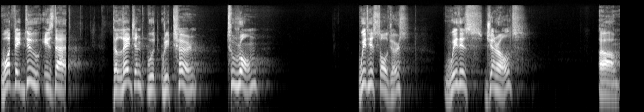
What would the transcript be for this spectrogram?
what they do is that the legend would return to Rome with his soldiers, with his generals, um,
